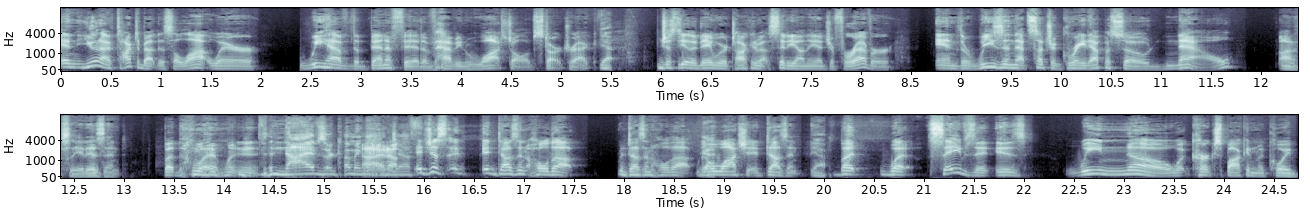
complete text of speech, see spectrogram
And you and I have talked about this a lot where we have the benefit of having watched all of Star Trek. Yeah. Just the other day, we were talking about City on the Edge of Forever. And the reason that's such a great episode now, honestly, it isn't. But the when, when The knives are coming I out, know. Jeff. It just it, it doesn't hold up. It doesn't hold up. Yeah. Go watch it. It doesn't. Yeah. But what saves it is we know what Kirk, Spock, and McCoy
